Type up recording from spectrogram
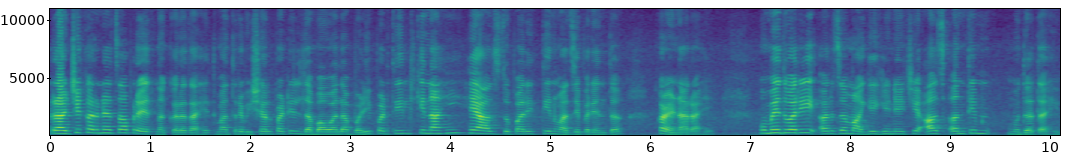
राज्य करण्याचा प्रयत्न करत आहेत. मात्र विशाल पाटील दबावाला बळी पडतील की नाही हे आज दुपारी तीन वाजेपर्यंत कळणार आहे. उमेदवारी अर्ज मागे घेण्याची आज अंतिम मुदत आहे.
